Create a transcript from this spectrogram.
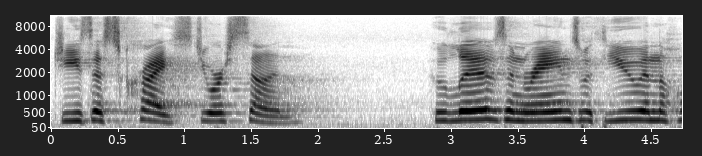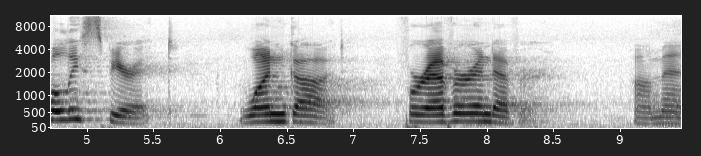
Jesus Christ, your Son who lives and reigns with you in the Holy Spirit, one God, forever and ever. Amen.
